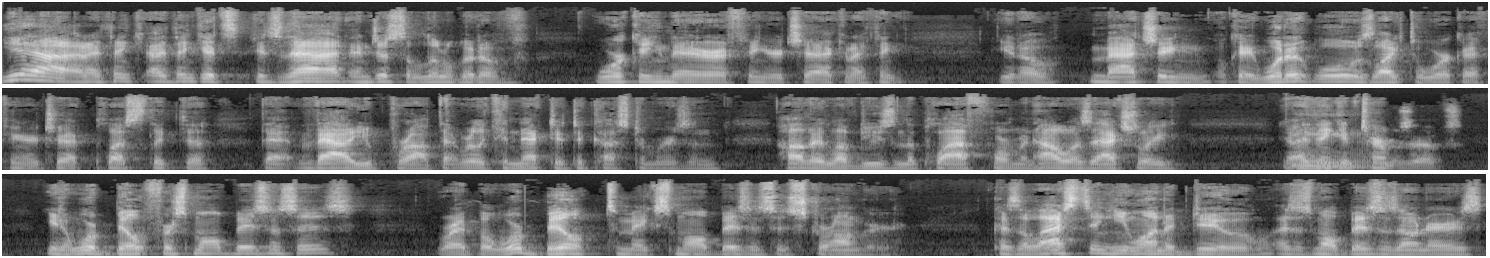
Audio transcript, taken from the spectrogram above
Yeah, and I think I think it's it's that and just a little bit of working there at FingerCheck, and I think you know matching. Okay, what it what it was like to work at FingerCheck, plus like the that value prop that really connected to customers and how they loved using the platform and how it was actually. I think in mm. terms of you know we're built for small businesses, right? But we're built to make small businesses stronger. Because the last thing you want to do as a small business owner is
